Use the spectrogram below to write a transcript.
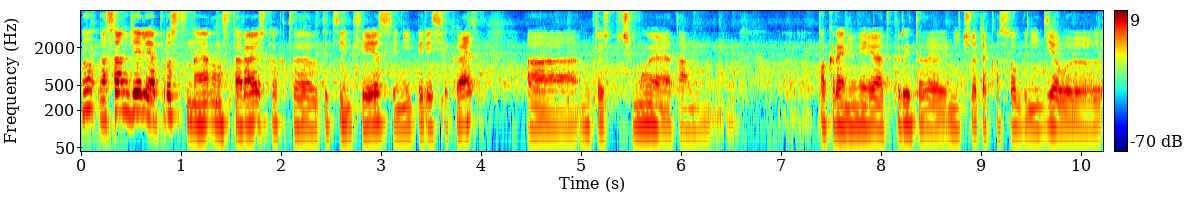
Ну, на самом деле, я просто, наверное, стараюсь как-то вот эти интересы не пересекать. А, ну, то есть, почему я там по крайней мере, открыто ничего так особо не делаю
